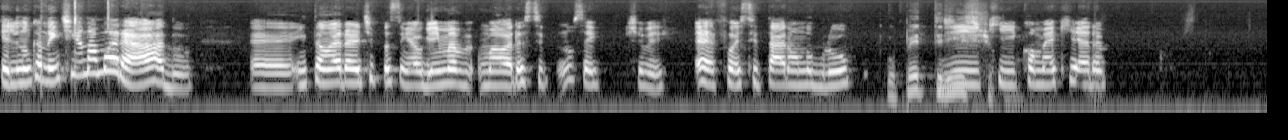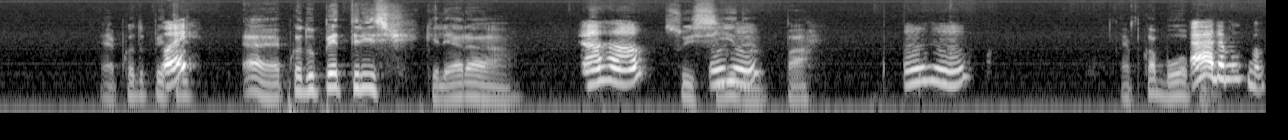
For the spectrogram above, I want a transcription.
Ele nunca nem tinha namorado. É, então era tipo assim, alguém uma, uma hora, não sei, deixa eu ver. É, foi, citaram no grupo O de Petrístico. que como é que era. Época do Petri... Oi? É, época do Petriste, que ele era Aham, suicida, Uhum. pá. uhum. Época boa, pô. Ah, era muito bom.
